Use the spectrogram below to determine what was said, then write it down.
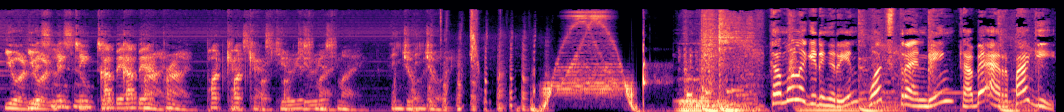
You are, you are listening to KBR, KBR Prime, Prime podcast, podcast for curious mind. Enjoy. Enjoy. Kamu lagi dengerin What's Trending KBR Pagi.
